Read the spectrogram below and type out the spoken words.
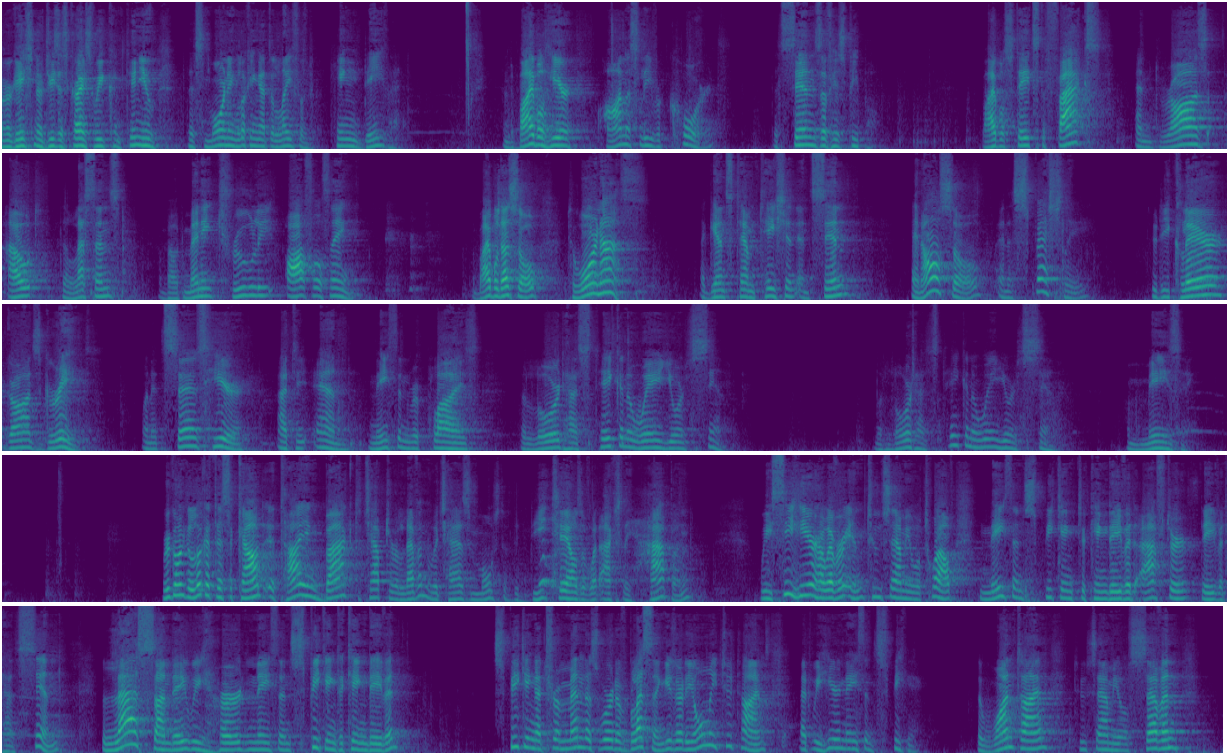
Congregation of Jesus Christ, we continue this morning looking at the life of King David. And the Bible here honestly records the sins of his people. The Bible states the facts and draws out the lessons about many truly awful things. The Bible does so to warn us against temptation and sin, and also and especially to declare God's grace when it says here at the end, Nathan replies, The Lord has taken away your sin. The Lord has taken away your sin. Amazing. We're going to look at this account uh, tying back to chapter 11, which has most of the details of what actually happened. We see here, however, in 2 Samuel 12, Nathan speaking to King David after David has sinned. Last Sunday, we heard Nathan speaking to King David, speaking a tremendous word of blessing. These are the only two times that we hear Nathan speaking. The one time, 2 Samuel 7,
